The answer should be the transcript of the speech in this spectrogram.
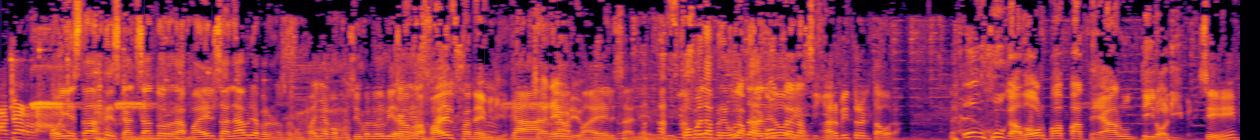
La garra! Hoy está descansando Rafael Sanabria, pero nos acompaña como siempre los viernes. Rafael. Sanebrio. Rafael Sanebrio. ¿Cómo es la pregunta, La pregunta de hoy? es la siguiente. Árbitro el Taora. Un jugador va a patear un tiro libre. Sí.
